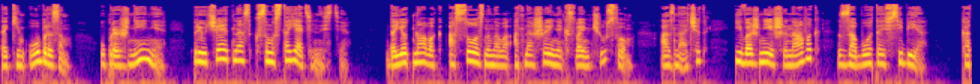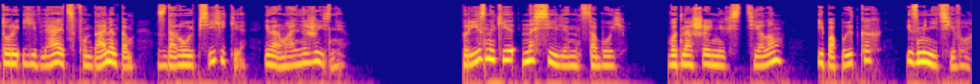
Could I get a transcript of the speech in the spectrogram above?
Таким образом, упражнение приучает нас к самостоятельности, дает навык осознанного отношения к своим чувствам, а значит, и важнейший навык заботы о себе, который и является фундаментом здоровой психики и нормальной жизни. Признаки насилия над собой в отношениях с телом и попытках изменить его.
